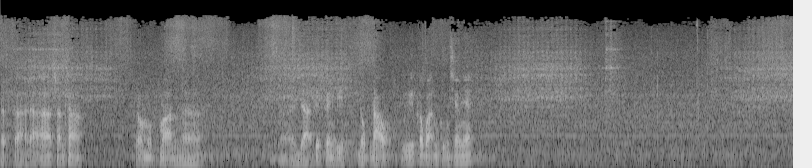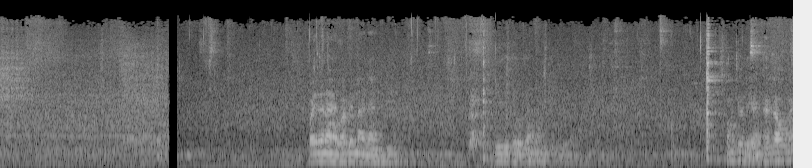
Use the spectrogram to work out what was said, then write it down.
Tất cả đã sẵn sàng cho một màn à, à, giả tiết canh vịt độc đáo quý vị các bạn cùng xem nhé. Quay bên này quay bên này này đi. Đi từ từ ra. Xong chưa để anh thái rau đấy.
